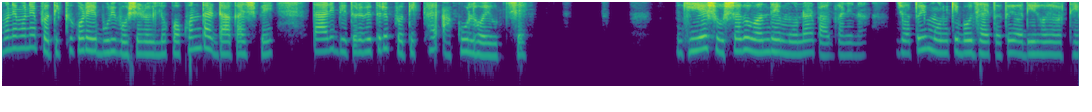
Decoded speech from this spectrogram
মনে মনে প্রতীক্ষা করে বুড়ি বসে রইল। কখন তার ডাক আসবে, তারই ভেতরে ভেতরে প্রতীক্ষায় আকুল হয়ে উঠছে। ঘিয়ের সুস্বাদু গন্ধে মন আর পাক বানে না। যতই মনকে বোঝায়, ততই অধীর হয়ে ওঠে।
